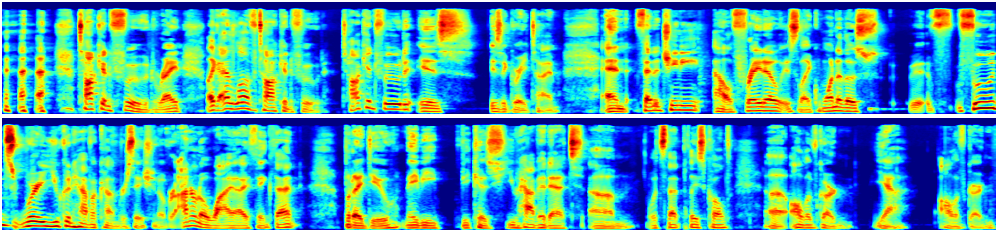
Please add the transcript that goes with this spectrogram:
talking food, right? Like I love talking food. Talking food is is a great time. And fettuccine alfredo is like one of those foods where you can have a conversation over. I don't know why I think that, but I do. Maybe because you have it at um, what's that place called? Uh, Olive Garden. Yeah, Olive Garden.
